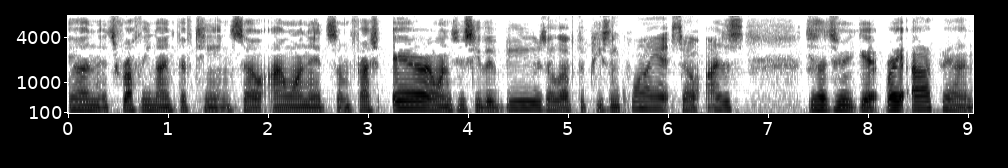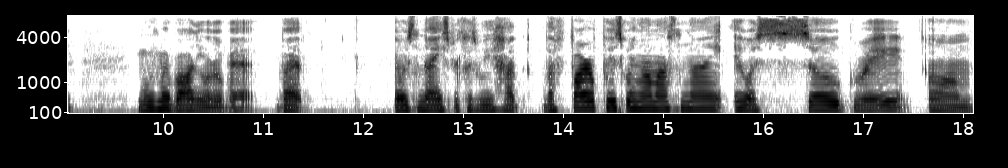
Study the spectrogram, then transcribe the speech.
and it's roughly 9.15 so I wanted some fresh air. I wanted to see the views. I love the peace and quiet so I just decided to get right up and move my body a little bit but it was nice because we had the fireplace going on last night. It was so great. Um,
